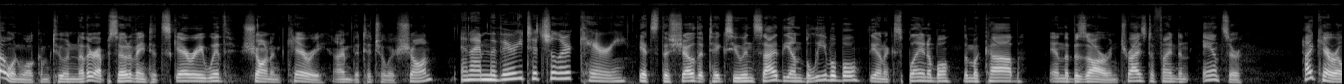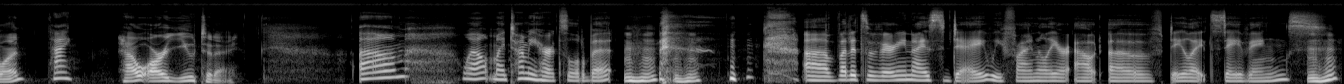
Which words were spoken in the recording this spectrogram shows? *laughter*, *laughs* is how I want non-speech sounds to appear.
Hello and welcome to another episode of Ain't It Scary with Sean and Carrie. I'm the titular Sean. And I'm the very titular Carrie. It's the show that takes you inside the unbelievable, the unexplainable, the macabre, and the bizarre and tries to find an answer. Hi, Caroline. Hi. How are you today? Um, well, my tummy hurts a little bit. Mm-hmm. *laughs* uh, but it's a very nice day. We finally are out of daylight savings. Mm-hmm.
